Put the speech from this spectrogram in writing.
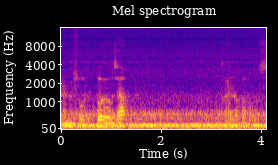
And before it boils up, quite a lot of bubbles.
